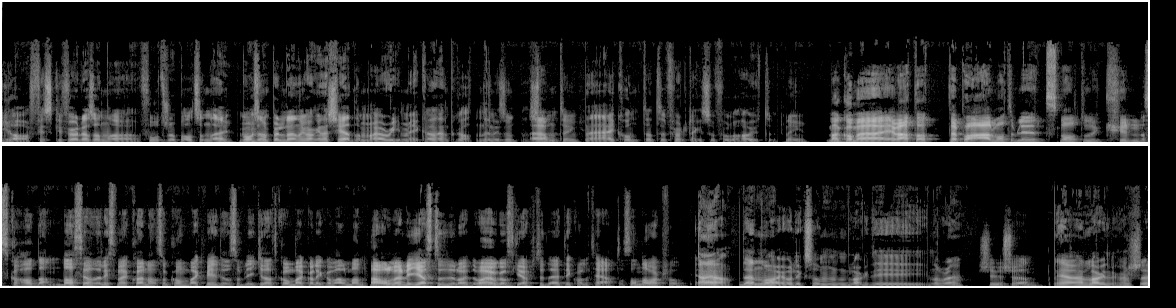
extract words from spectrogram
grafiske, føler jeg, sånn og Photoshop og alt sånt der. For Mm. eksempel denne gangen jeg kjeda meg og remaka den plakaten din, liksom. Ja. Sånne ting. Nei, contentet følte jeg ikke så for å ha ute lenger. Men kommer, jeg vet at det på en måte blir litt snålt om du kun skal ha den, da, siden det liksom er en sånn comeback-video, så blir ikke det et comeback allikevel, men den aller nyeste du lagde, var jo ganske up to date i kvalitet og sånn, da, i hvert fall. Ja, ja. Den var jo liksom lagd i Når var det? 2021. Jeg lagde den kanskje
